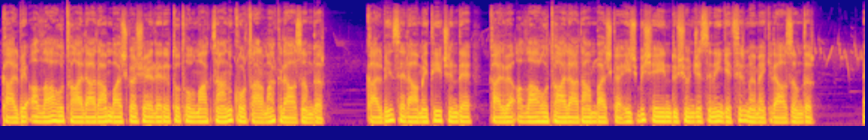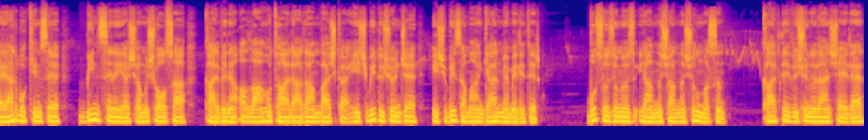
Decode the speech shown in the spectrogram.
kalbi Allahu Teala'dan başka şeyleri tutulmaktan kurtarmak lazımdır. Kalbin selameti için de kalbe Allahu Teala'dan başka hiçbir şeyin düşüncesini getirmemek lazımdır. Eğer bu kimse bin sene yaşamış olsa kalbine Allahu Teala'dan başka hiçbir düşünce hiçbir zaman gelmemelidir. Bu sözümüz yanlış anlaşılmasın. Kalpte düşünülen şeyler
